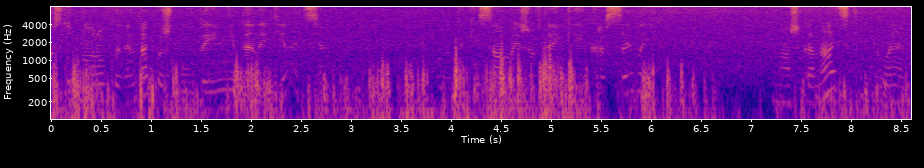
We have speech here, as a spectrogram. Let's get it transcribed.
Наступного року він також буде і ніде не дінеться. Буде такий самий жовтенький і красивий. Наш канадський клен.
